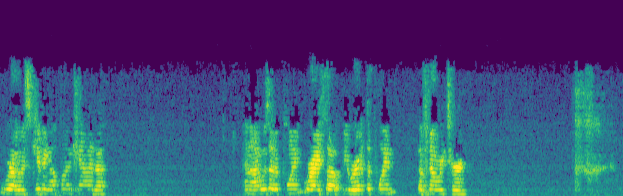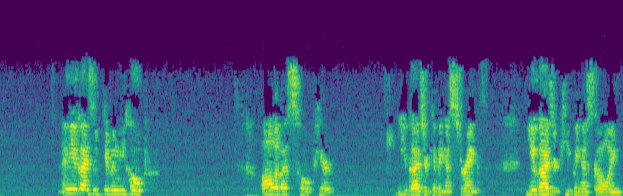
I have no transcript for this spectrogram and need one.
where I was giving up on Canada. And I was at a point where I thought we were at the point of no return. And you guys have given me hope. All of us hope here. You guys are giving us strength. You guys are keeping us going.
